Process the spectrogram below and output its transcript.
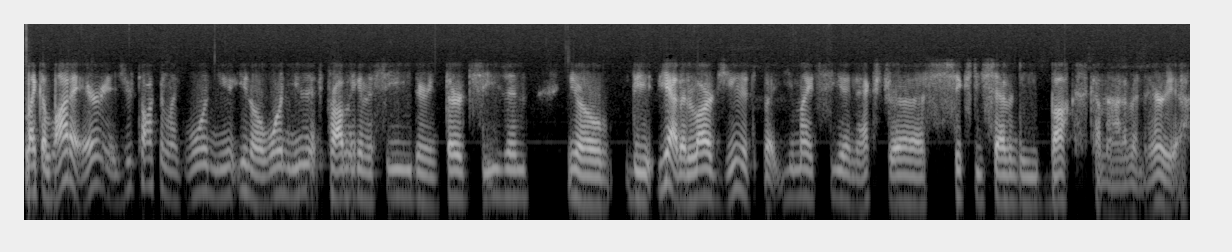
like a lot of areas, you're talking like one, you know, one unit's probably going to see during third season. You know, the yeah, they're large units, but you might see an extra 60, 70 bucks come out of an area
